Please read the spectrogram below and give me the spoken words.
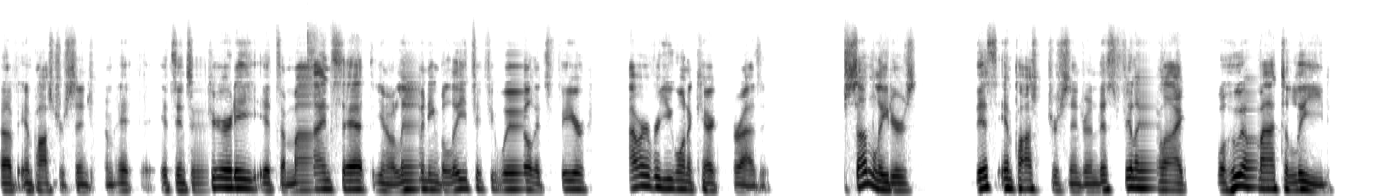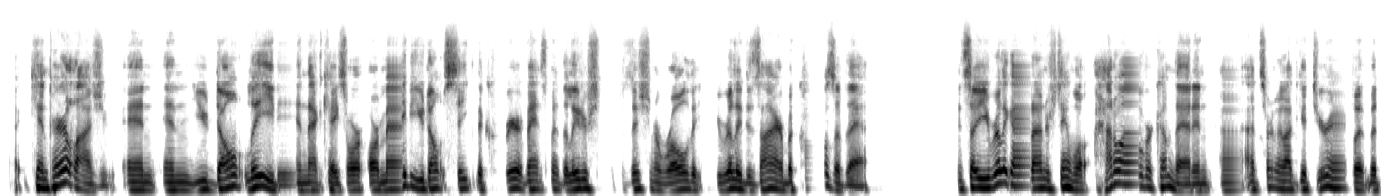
of imposter syndrome. It, it's insecurity, it's a mindset, you know, limiting belief, if you will, it's fear, however you want to characterize it. some leaders, this imposter syndrome, this feeling like, well, who am I to lead, can paralyze you, and and you don't lead in that case, or or maybe you don't seek the career advancement, the leadership position or role that you really desire because of that. And so you really got to understand, well, how do I overcome that? And uh, I'd certainly like to get your input, but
